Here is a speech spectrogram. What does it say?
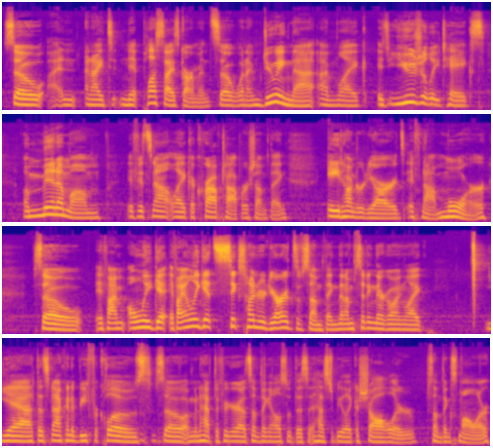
so and and I t- knit plus size garments. So when I'm doing that, I'm like, it usually takes a minimum if it's not like a crop top or something, 800 yards, if not more. So if I'm only get if I only get 600 yards of something, then I'm sitting there going like, yeah, that's not going to be for clothes. So I'm going to have to figure out something else with this. It has to be like a shawl or something smaller,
